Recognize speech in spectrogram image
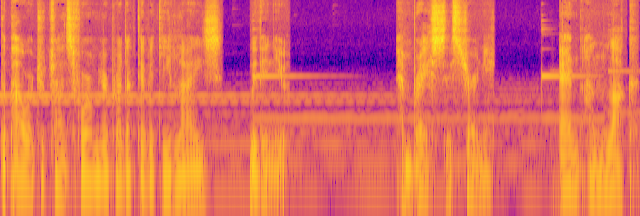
the power to transform your productivity lies within you. Embrace this journey and unlock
